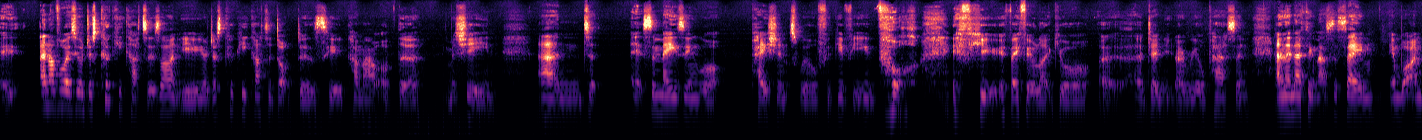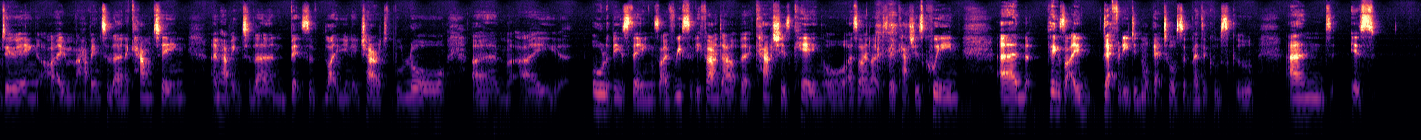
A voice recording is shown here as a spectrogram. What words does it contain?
and otherwise you're just cookie cutters aren't you? You're just cookie cutter doctors who come out of the machine. And it's amazing what patients will forgive you for if you if they feel like you're a, a genuine a real person. And then i think that's the same in what i'm doing. I'm having to learn accounting. I'm having to learn bits of like you know charitable law. Um, i all of these things. I've recently found out that cash is king, or as I like to say, cash is queen, and things that I definitely did not get taught at medical school. And it's,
